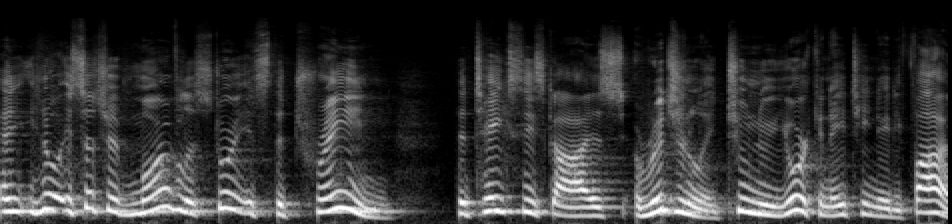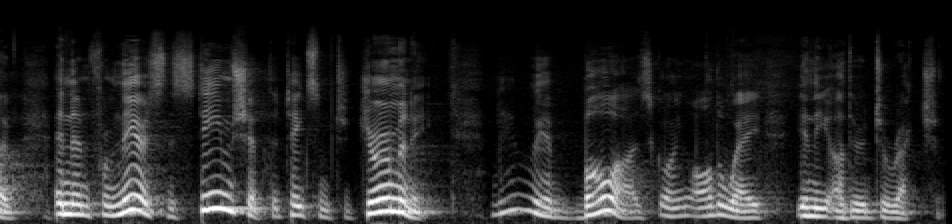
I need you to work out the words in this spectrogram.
And you know, it's such a marvelous story. It's the train that takes these guys originally to New York in 1885, and then from there it's the steamship that takes them to Germany. And here we have Boas going all the way in the other direction.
